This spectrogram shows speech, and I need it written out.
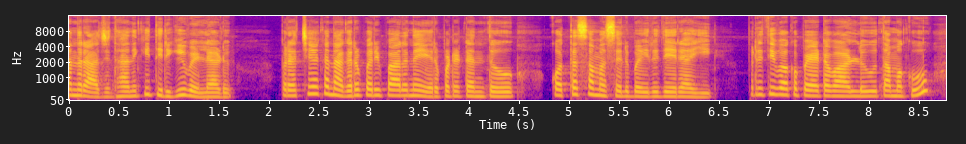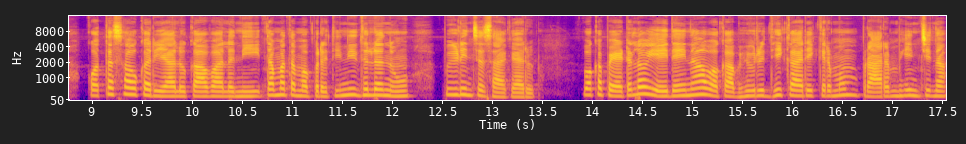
తన రాజధానికి తిరిగి వెళ్ళాడు. ప్రత్యేక నగర పరిపాలన ఏర్పడటంతో కొత్త సమస్యలు బయలుదేరాయి. ప్రతి ఒక్క పేటవాళ్ళు తమకు కొత్త సౌకర్యాలు కావాలని తమ తమ ప్రతినిధులను పీడించసాగారు. ఒక పేటలో ఏదైనా ఒక అభివృద్ధి కార్యక్రమం ప్రారంభించిన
